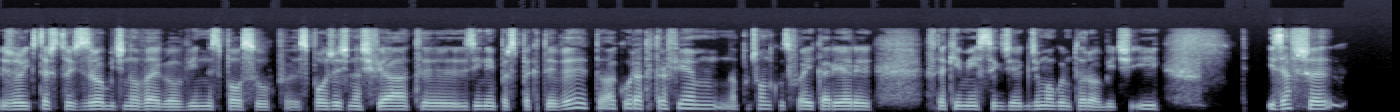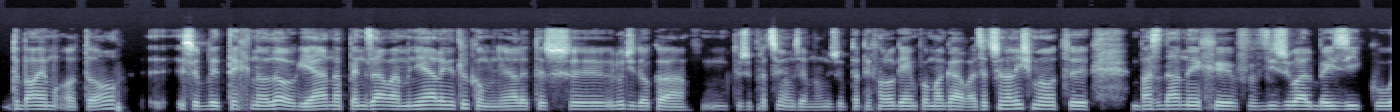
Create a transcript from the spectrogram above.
Jeżeli chcesz coś zrobić nowego, w inny sposób, spojrzeć na świat y, z innej perspektywy, to akurat trafiłem na początku swojej kariery w takie miejsce, gdzie, gdzie mogłem to robić. I, i zawsze dbałem o to, żeby technologia napędzała mnie, ale nie tylko mnie, ale też y, ludzi dookoła, którzy pracują ze mną, żeby ta technologia im pomagała. Zaczynaliśmy od y, baz danych y, w Visual Basicu,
